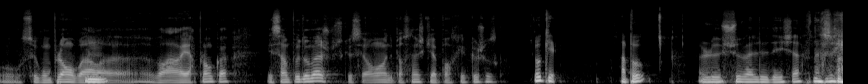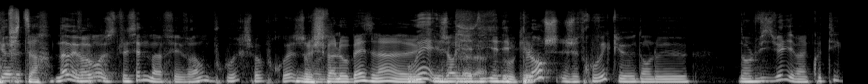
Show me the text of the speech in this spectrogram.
au second plan, voire, Mm. euh, voire arrière-plan. quoi. Et c'est un peu dommage, puisque c'est vraiment un des personnages qui apporte quelque chose. Quoi. Ok. Apo? Le cheval de Deisha. Non, je Oh, rigole. putain. Non, mais vraiment, cette scène m'a fait vraiment beaucoup rire. Je sais pas pourquoi. genre- Le cheval obèse, là euh, Ouais, genre, il y a, des- il y a des Ok. planches. Je trouvais que dans le, dans le visuel, il y avait un côté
